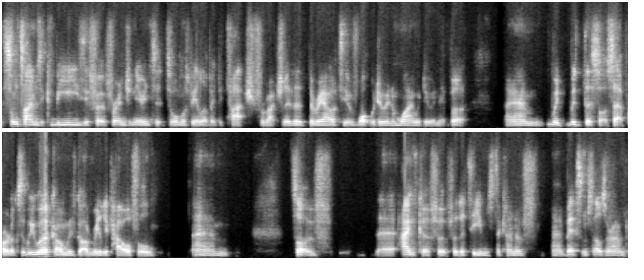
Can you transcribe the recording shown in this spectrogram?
sometimes it can be easy for, for engineering to, to almost be a little bit detached from actually the, the reality of what we're doing and why we're doing it. But um, with, with the sort of set of products that we work on, we've got a really powerful um, sort of uh, anchor for, for the teams to kind of uh, base themselves around.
